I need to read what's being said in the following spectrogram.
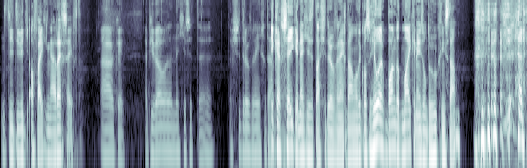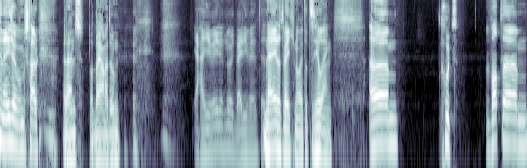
Dat die, die, die afwijking naar rechts heeft. ah, oké. Heb je wel eh, netjes het tasje eroverheen gedaan? Ik heb zeker netjes het tasje eroverheen gedaan, want ik was heel erg bang dat Mike ineens om de hoek ging staan. en ineens over mijn schouder. Rens, wat ben je aan het doen? Ja, je weet het nooit bij die hè. Nee, dat weet je nooit. Dat is heel eng. Ehm, goed. Wat. ehm,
